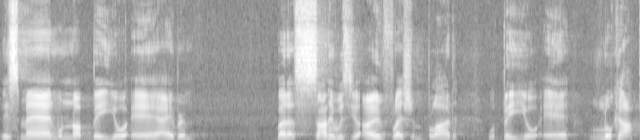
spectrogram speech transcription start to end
this man will not be your heir, Abram, but a son who is your own flesh and blood will be your heir. Look up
